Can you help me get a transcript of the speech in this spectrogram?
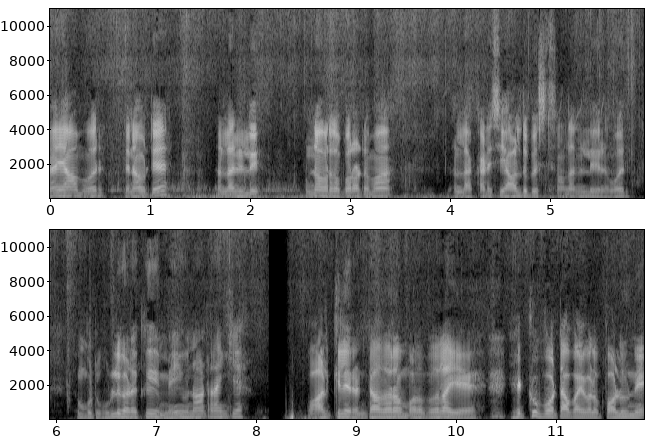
மேயாமல் வரு தினா விட்டு நல்லா நில்லு. உண்ணாவிரத போராட்டமா? நல்லா கடைசி ஆல் தி பெஸ்ட். நல்லா நில்லு வரு நம்மட்டு உள்ளு கிடக்கு மெய் வினாடுறாங்க வாழ்க்கையில் ரெண்டாவது தடவை முத முதலாக எ எக்கு போட்டா பயவில் பழுன்னு.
